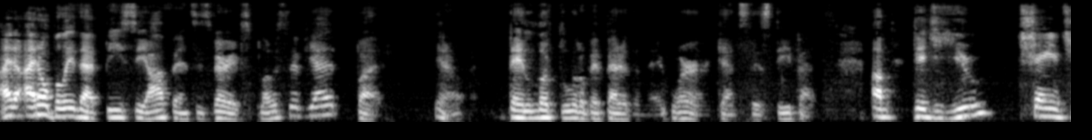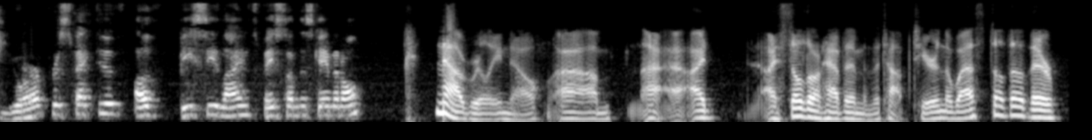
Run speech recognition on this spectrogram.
I, I don't believe that BC offense is very explosive yet, but you know they looked a little bit better than they were against this defense. Um, did you change your perspective of BC Lions based on this game at all? Not really, no. Um, I, I I still don't have them in the top tier in the West, although they're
